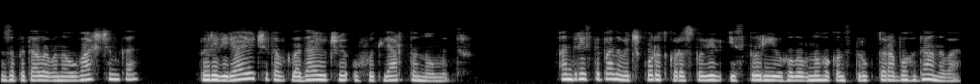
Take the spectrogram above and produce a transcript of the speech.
запитала вона у Ващенка, перевіряючи та вкладаючи у футляр тонометр. Андрій Степанович коротко розповів історію головного конструктора Богданова.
